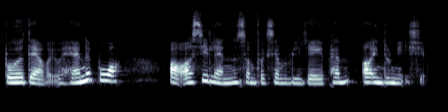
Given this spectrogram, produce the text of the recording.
Både der hvor Johanne bor, og også i lande som for eksempel Japan og Indonesien.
